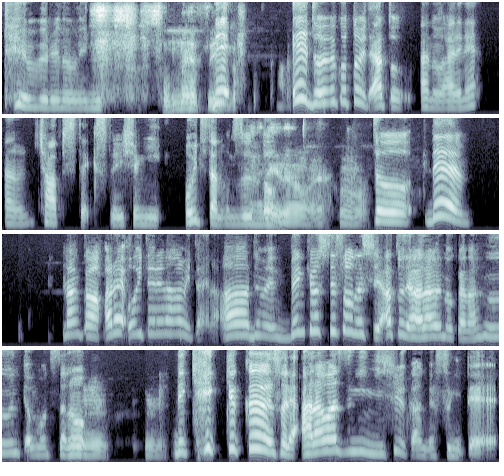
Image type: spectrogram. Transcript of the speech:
テーブルの上に そそんなやついるの？え、どういうこと？みたいなあと、あの、あれね、あの、チョップスティックスと一緒に置いてたの、ずっと。うん。そう、で、なんか、あれ、置いてるな、みたいな。ああー、でも勉強してそうだし、後で洗うのかな、ふーんって思ってたの。うん。で、結局、それ洗わずに2週間が過ぎて。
